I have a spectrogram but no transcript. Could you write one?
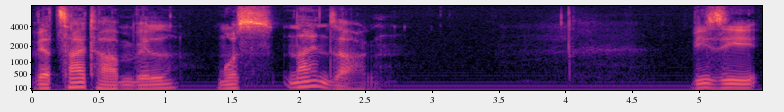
Wer Zeit haben will, muss Nein sagen. Wie Sie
